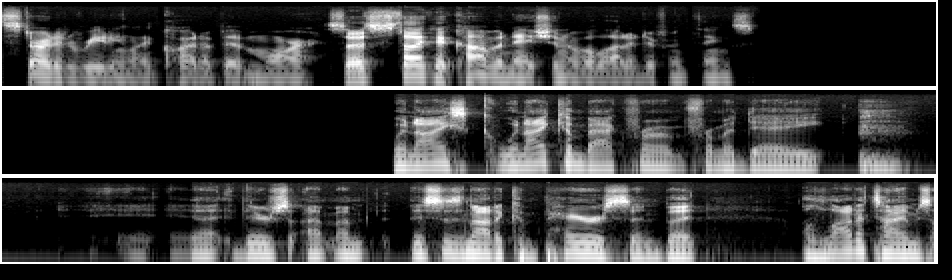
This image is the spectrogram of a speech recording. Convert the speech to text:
started reading like quite a bit more. So it's just like a combination of a lot of different things. When I when I come back from from a day, uh, there's I'm, I'm, this is not a comparison, but a lot of times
